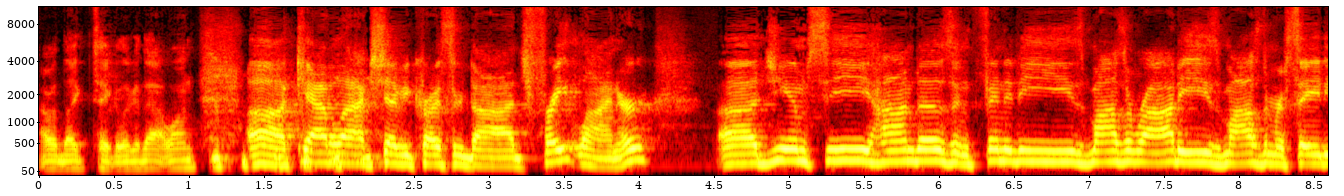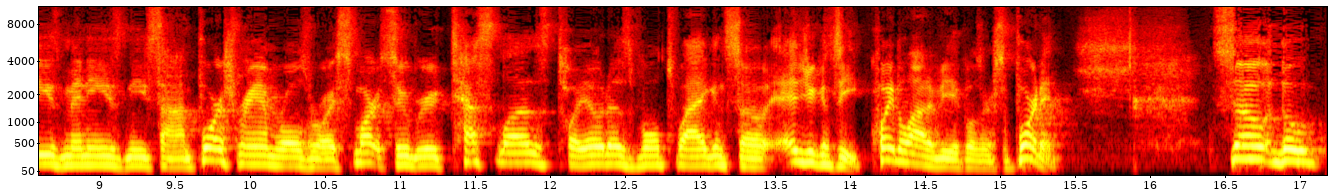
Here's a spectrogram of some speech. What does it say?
I would like to take a look at that one. Uh, Cadillac, Chevy, Chrysler, Dodge, Freightliner, uh, GMC, Hondas, Infinitis, Maseratis, Mazda, Mercedes, Minis, Nissan, Porsche, Ram, Rolls Royce, Smart Subaru, Teslas, Toyotas, Volkswagen. So as you can see, quite a lot of vehicles are supported. So the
